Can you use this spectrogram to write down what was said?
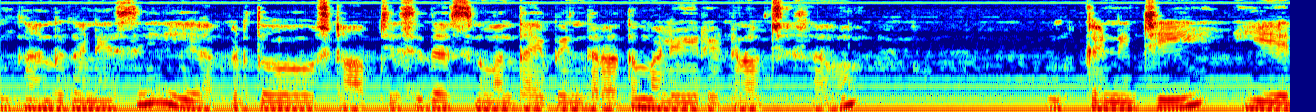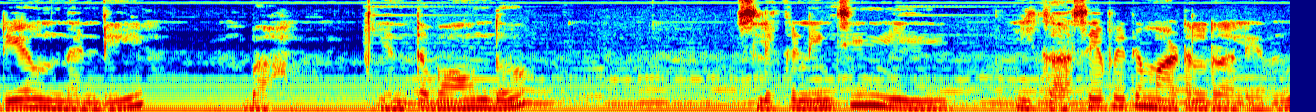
ఇంకా అందుకనేసి అక్కడితో స్టాప్ చేసి దర్శనం అంతా అయిపోయిన తర్వాత మళ్ళీ రిటర్న్ వచ్చేసాము. ఇక్కడి నుంచి ఈ ఏరియా ఉందండి. బా ఎంత బాగుందో. అసలు ఇక్కడి నుంచి ఈ కాసేపు అయితే మాటలు రాలేదు.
